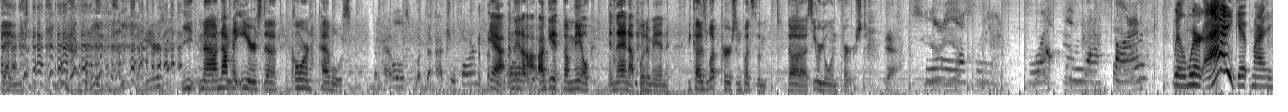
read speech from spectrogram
things. Ears? Ye- no, not the ears, the corn pebbles. The pebbles? What the actual farm? Yeah, and then I, I get the milk and then I put them in because what person puts the the cereal in first? Yeah. Well, where I get my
